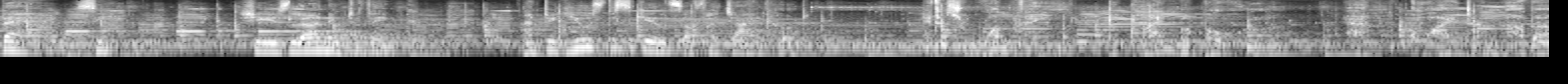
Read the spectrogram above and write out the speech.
There, see? She is learning to think and to use the skills of her childhood. It is one thing to climb a pole, and quite another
